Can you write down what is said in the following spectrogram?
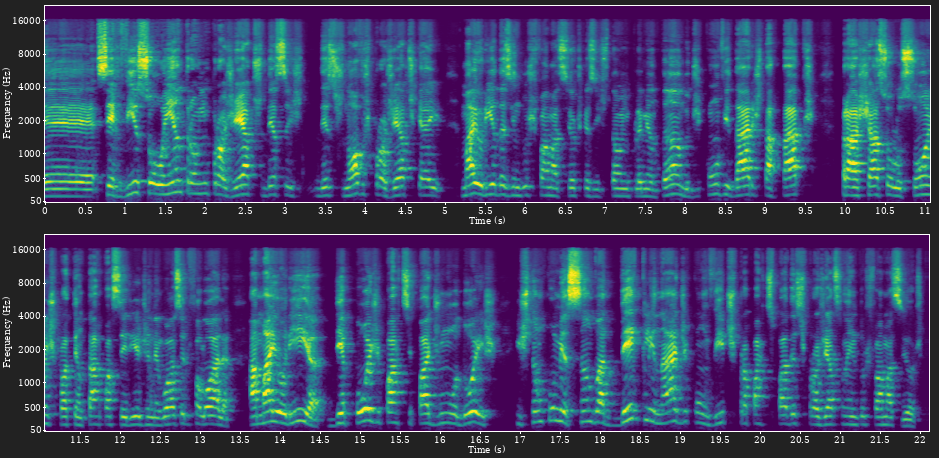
é, serviço ou entram em projetos desses, desses novos projetos que a maioria das indústrias farmacêuticas estão implementando, de convidar startups para achar soluções, para tentar parceria de negócio. Ele falou: olha, a maioria, depois de participar de um ou dois, estão começando a declinar de convites para participar desses projetos na indústria farmacêutica.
